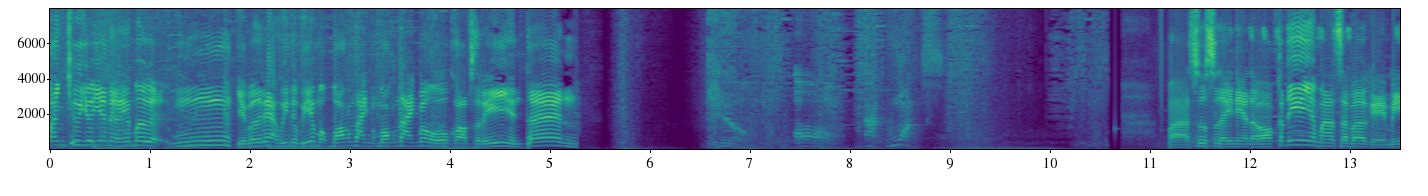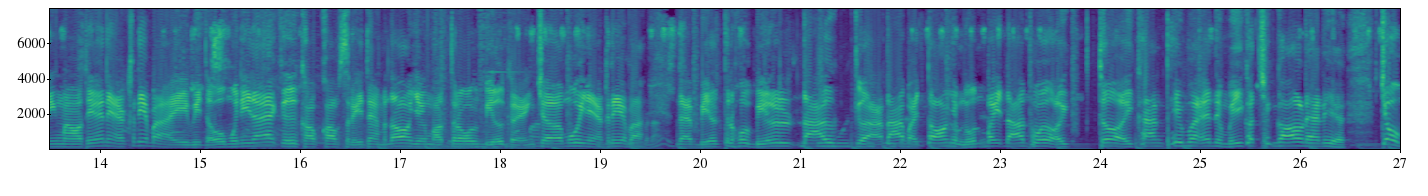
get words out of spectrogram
បាញ់ឈឺយកយ៉ាងនេះមើលនិយាយមើលរះវិនវីមកបងដាច់មកបងដាច់មកអូខប់សេរីមែនតើ Kill បាទសួស្តីអ្នកទាំងអស់គ្នាខ្ញុំបាន Cyber Gaming មកទៀតអ្នកគ្នាបាទហើយវីដេអូមួយនេះដែរគឺខប់ខប់សេរីតែម្ដងយើងមក troll build Granger មួយអ្នកគ្នាបាទដែល build troll build ដាវគឺអាដាវបៃតងចំនួន3ដាវធ្វើឲ្យធ្វើឲ្យខាង team enemy គាត់ឆ្ងល់ដែរនេះជុំ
